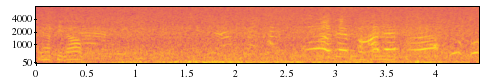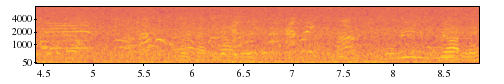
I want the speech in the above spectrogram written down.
นี่ค่ะพี่น้องเบิ่งค่ะพี่น้องเบิ่งยอดเลย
